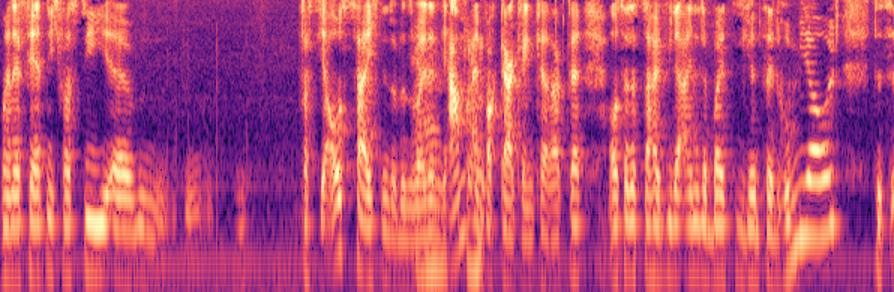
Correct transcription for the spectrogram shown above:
Man erfährt nicht, was die, ähm, was die auszeichnet oder so Ja, weiter. Sie haben haben- einfach gar keinen Charakter, außer dass da halt wieder eine dabei ist, die die ganze Zeit rumjault. Das,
